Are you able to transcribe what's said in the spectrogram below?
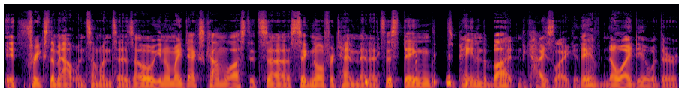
it freaks them out when someone says, "Oh, you know, my Dexcom lost its uh, signal for ten minutes. This thing, it's a pain in the butt." And the guy's like, they have no idea what they're.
